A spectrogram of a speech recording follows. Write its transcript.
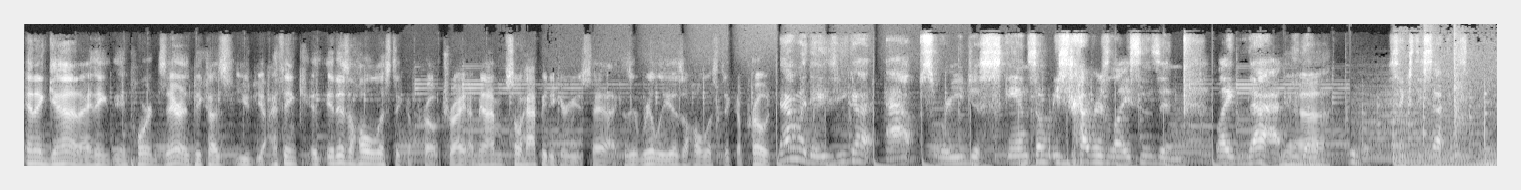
And again, I think the importance there is because you, I think it, it is a holistic approach, right? I mean, I'm so happy to hear you say that because it really is a holistic approach. Nowadays, you got apps where you just scan somebody's driver's license and like that, yeah. 60 seconds.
